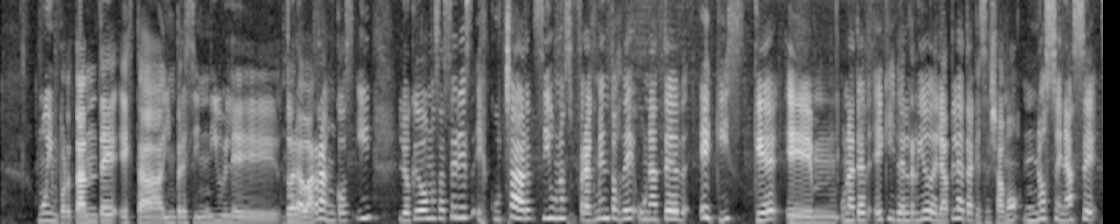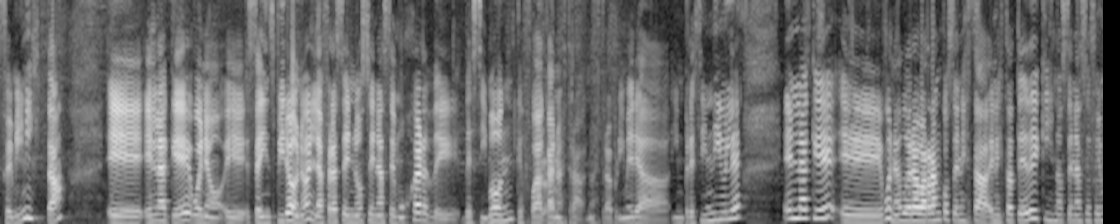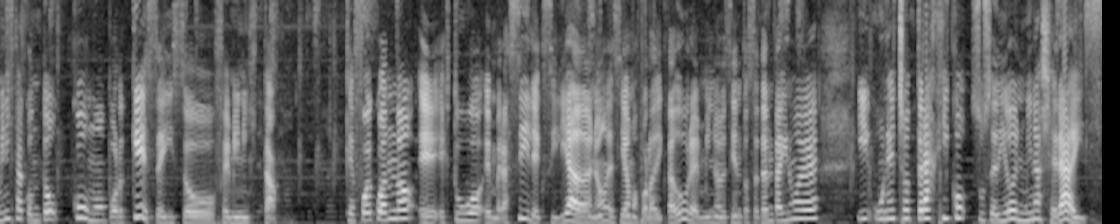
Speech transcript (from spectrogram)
muy importante esta imprescindible Dora Barrancos y lo que vamos a hacer es escuchar ¿sí? unos fragmentos de una TEDx que eh, una TEDx del Río de la Plata que se llamó No se nace feminista eh, en la que, bueno, eh, se inspiró, ¿no? En la frase no se nace mujer de, de Simón, que fue acá Claro. nuestra, nuestra primera imprescindible, en la que, eh, bueno, Dora Barrancos en esta, en esta TDX, No se nace feminista, contó cómo, por qué se hizo feminista que fue cuando eh, estuvo en Brasil exiliada, ¿no? Decíamos por la dictadura en 1979 y un hecho trágico sucedió en Minas Gerais.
